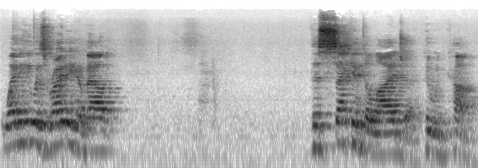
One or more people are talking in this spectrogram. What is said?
when he was writing about this second Elijah who would come,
